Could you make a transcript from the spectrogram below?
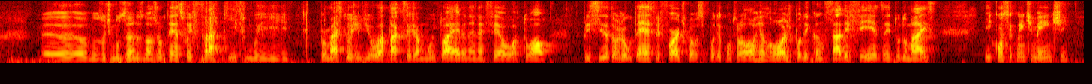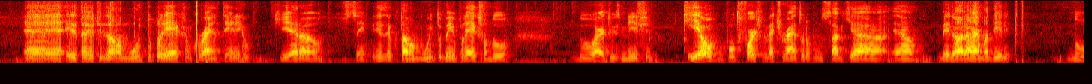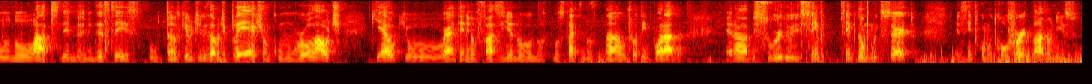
É, nos últimos anos, nosso jogo terrestre foi fraquíssimo e, por mais que hoje em dia o ataque seja muito aéreo na NFL atual, precisa ter um jogo terrestre forte para você poder controlar o relógio, poder cansar a defesa e tudo mais. E, consequentemente, é, ele também utilizava muito play action com o Ryan Tannehill, que era executava muito bem o play action do, do Arthur Smith, que é o ponto forte do Matt Ryan. Todo mundo sabe que é a, é a melhor arma dele no, no ápice dele em 2016. O tanto que ele utilizava de play action com rollout, que é o que o Ryan Tannehill fazia no, no, nos Titans na última temporada, era absurdo e sempre, sempre deu muito certo. Ele sempre ficou muito confortável nisso.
